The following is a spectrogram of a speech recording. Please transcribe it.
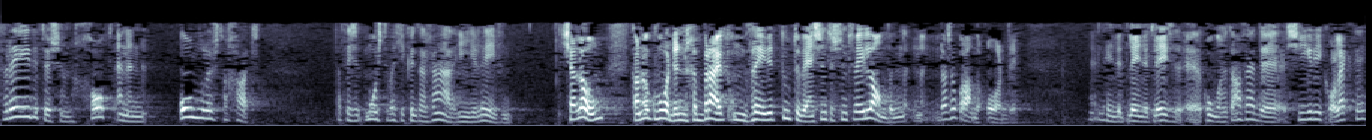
Vrede tussen God en een onrustig hart. Dat is het mooiste wat je kunt ervaren in je leven. Shalom kan ook worden gebruikt om vrede toe te wensen tussen twee landen. Dat is ook wel aan de orde. Leen het, leen het lezen, eh, kondig het af, hè, de Syrië, collecte.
